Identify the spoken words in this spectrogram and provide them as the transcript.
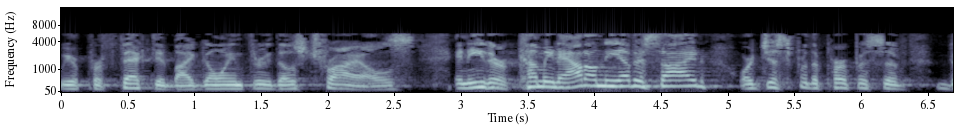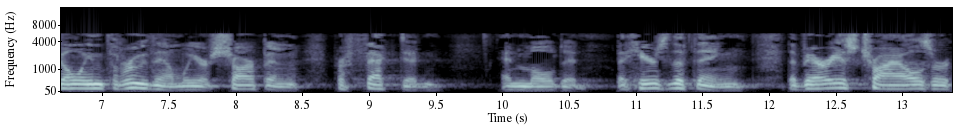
we are perfected by going through those trials and either coming out on the other side or just for the purpose of going through them. We are sharpened, perfected, and molded. But here's the thing. The various trials or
